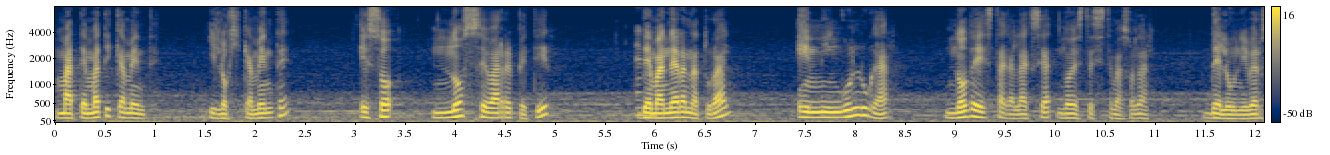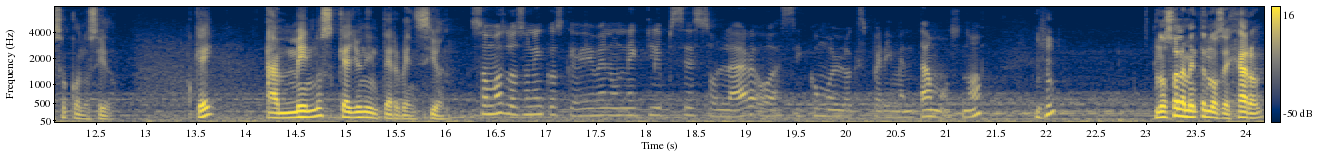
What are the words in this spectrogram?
matemáticamente y lógicamente, eso no se va a repetir de manera natural en ningún lugar, no de esta galaxia, no de este sistema solar, del universo conocido. ¿Ok? A menos que haya una intervención. Somos los únicos que viven un eclipse solar o así como lo experimentamos, ¿no? No solamente nos dejaron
